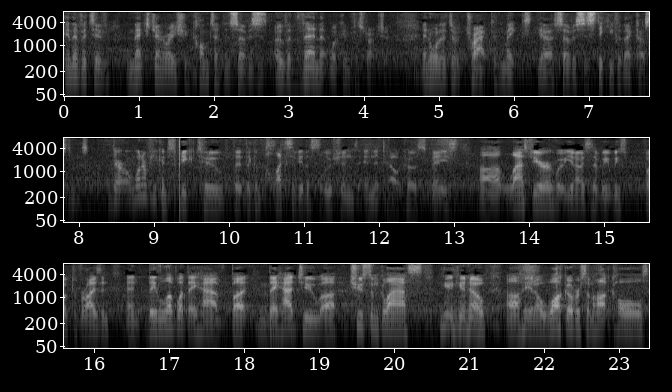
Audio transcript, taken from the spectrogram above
innovative next generation content and services over their network infrastructure in order to attract and make yeah, services sticky for their customers. Darrell, I wonder if you can speak to the, the complexity of the solutions in the telco space. Uh, last year, you know, we, we spoke to Verizon, and they love what they have, but mm. they had to uh, chew some glass, you know, uh, you know, walk over some hot coals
